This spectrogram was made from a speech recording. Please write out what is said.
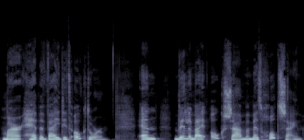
Maar hebben wij dit ook door? En willen wij ook samen met God zijn?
